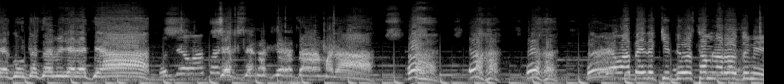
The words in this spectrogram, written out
एक उठ जमीन आल्या त्या. शिक्षणात गेलं आम्हाला. आह, आह, आह. आता इथे किती दिवस थांबणार आहोत तुम्ही?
